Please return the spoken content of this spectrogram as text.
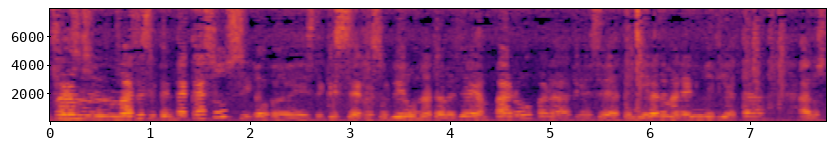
fueron más de 70 casos este, que se resolvieron a través de amparo para que se atendiera de manera inmediata a, los,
